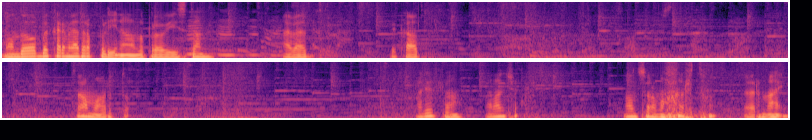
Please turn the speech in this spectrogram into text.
Non devo beccarmi la trappolina, non l'ho proprio vista. Mm, mm, mm, mm. Eh, beh, peccato. Sono morto. Ma che fa? Ma non c'è... Non sono morto. Ormai.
